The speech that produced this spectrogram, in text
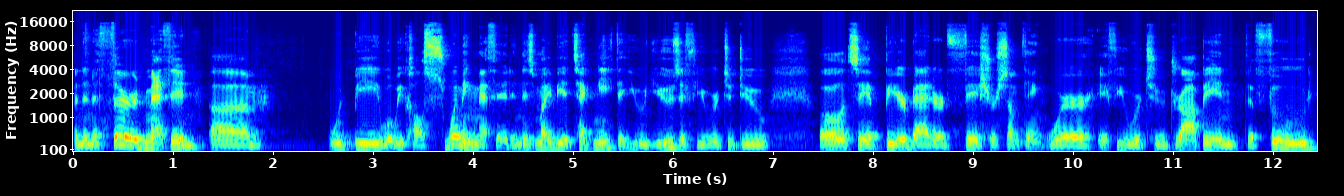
And then a third method um, would be what we call swimming method. And this might be a technique that you would use if you were to do, oh, let's say a beer battered fish or something, where if you were to drop in the food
